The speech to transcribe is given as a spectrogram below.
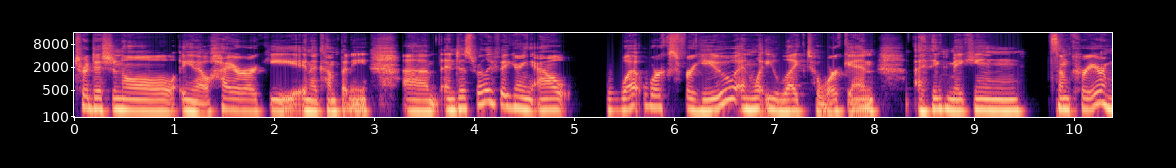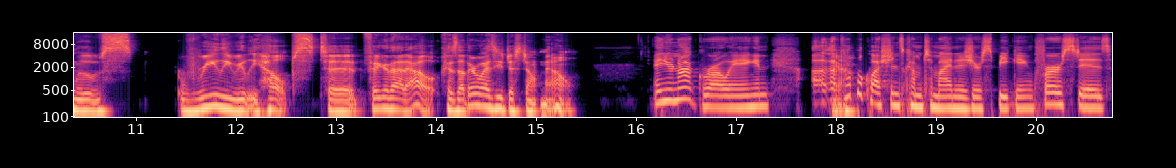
traditional, you know, hierarchy in a company. Um, and just really figuring out what works for you and what you like to work in. I think making some career moves really, really helps to figure that out because otherwise you just don't know. And you're not growing. And a, yeah. a couple questions come to mind as you're speaking. First is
